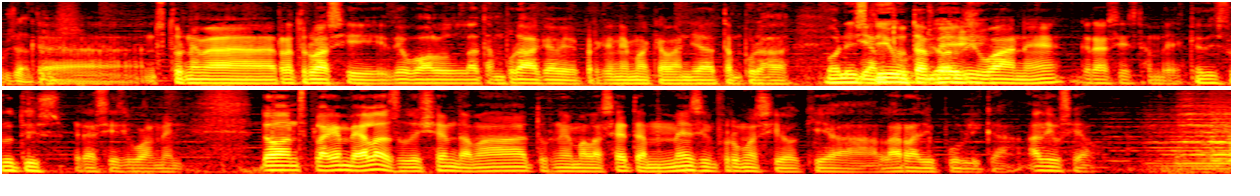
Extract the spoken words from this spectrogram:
Vosaltres. Que ens tornem a retrobar, si Déu vol, la temporada que ve, perquè anem acabant ja temporada. Bon I estiu, amb tu també, Jordi. Joan, eh? Gràcies també. Que disfrutis. Gràcies igualment. Doncs pleguem veles, ho deixem demà, tornem a les 7 amb més informació aquí a la Ràdio Pública. Adéu-siau.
